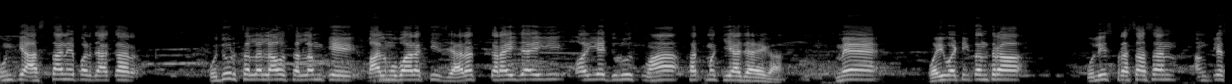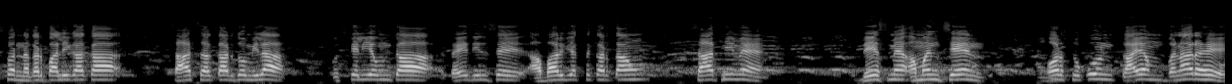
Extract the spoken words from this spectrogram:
उनके आस्थाने पर जाकर हजूर अलैहि वसल्लम के बाल मुबारक की ज्यारत कराई जाएगी और ये जुलूस वहाँ ख़त्म किया जाएगा। मैं वहीवटी तंत्र पुलिस प्रशासन, अंकलेश्वर नगर पालिका का साथ सहकार जो मिला, उसके लिए उनका तय दिल से आभार व्यक्त करता हूँ। साथ ही मैं देश में अमन चैन और सुकून कायम बना रहे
